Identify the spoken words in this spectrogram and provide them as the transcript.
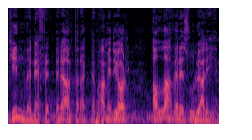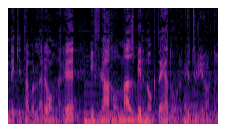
kin ve nefretleri artarak devam ediyor, Allah ve Resulü aleyhindeki tavırları onları iflah olmaz bir noktaya doğru götürüyordu.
